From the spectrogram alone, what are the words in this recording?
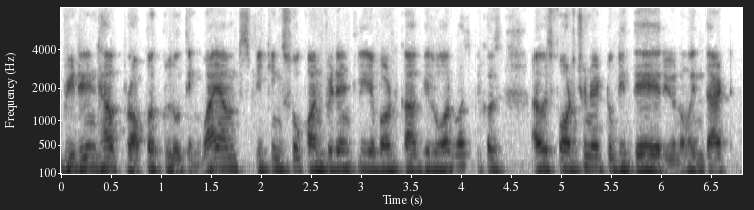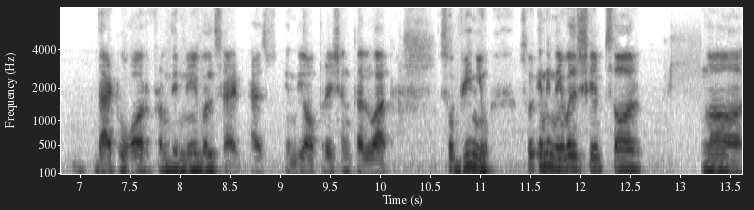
we didn't have proper clothing. Why i'm speaking so confidently about kargil war was because i was fortunate to be there you know in that that war from the naval side as in the operation talwar. So we knew. So any naval ships or uh,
